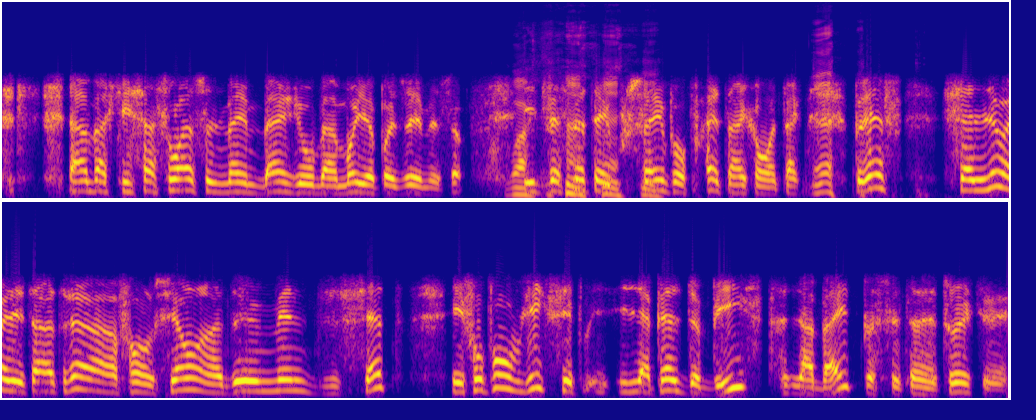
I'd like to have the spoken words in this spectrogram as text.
Embarquer s'asseoir sur le même banc qu'Obama, il n'a pas dû aimer ça. Il devait se mettre un coussin pour pas être en contact. Bref, celle-là, elle est entrée en fonction en 2017. Il faut pas oublier que c'est, il l'appelle The Beast, la bête, parce que c'est un truc euh,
